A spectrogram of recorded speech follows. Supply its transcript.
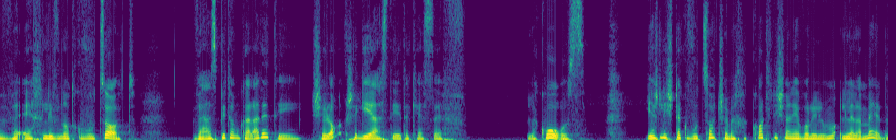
ואיך לבנות קבוצות. ואז פתאום קלטתי שלא רק שגייסתי את הכסף לקורס, יש לי שתי קבוצות שמחכות לי שאני אבוא ללמוד, ללמד.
